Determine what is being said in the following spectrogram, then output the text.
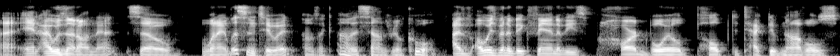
Uh, and I was not on that. So when I listened to it, I was like, oh, this sounds real cool. I've always been a big fan of these hard boiled pulp detective novels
